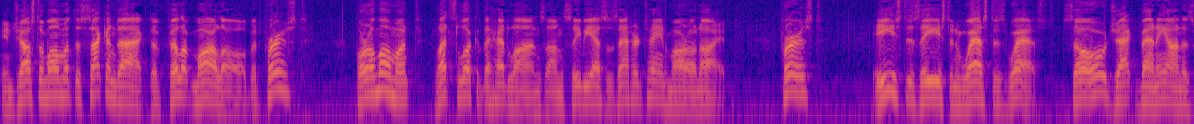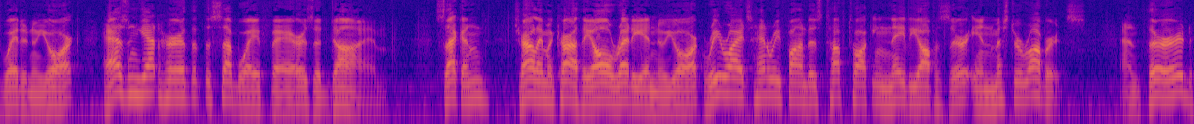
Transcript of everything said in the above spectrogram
In just a moment, the second act of Philip Marlowe. But first, for a moment, let's look at the headlines on CBS's Entertainment tomorrow night. First, East is East and West is West. So, Jack Benny, on his way to New York, hasn't yet heard that the subway fare is a dime. Second, Charlie McCarthy, already in New York, rewrites Henry Fonda's tough talking Navy officer in Mr. Roberts. And third,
